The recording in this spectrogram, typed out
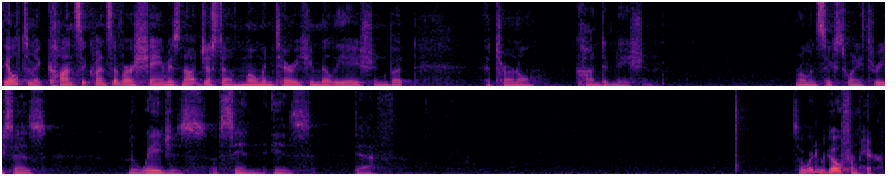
the ultimate consequence of our shame is not just a momentary humiliation, but eternal condemnation. Romans 6:23 says, "The wages of sin is death." So where do we go from here?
